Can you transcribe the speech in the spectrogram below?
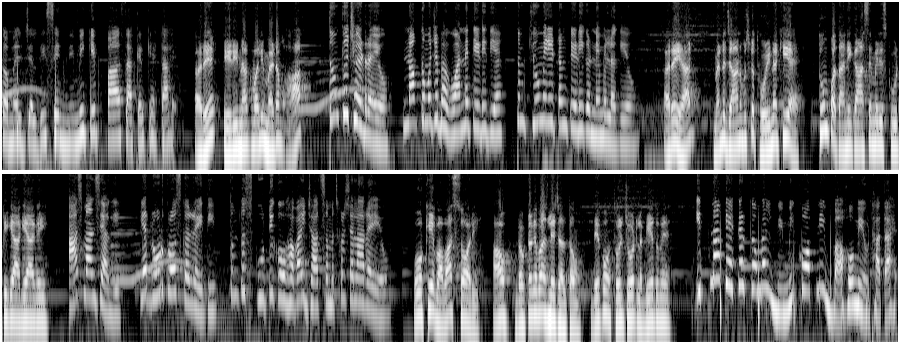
कमल जल्दी से निमी के पास आकर कहता है अरे टेढ़ी नाक वाली मैडम आप? तुम क्यों छेड़ रहे हो? नाक तो मुझे भगवान ने टेढ़ी दिया है। तुम क्यों मेरी टंग टेढ़ी करने में लगे हो? अरे यार मैंने जानबूझकर थोड़ी ना किया है। तुम पता नहीं कहाँ से मेरी स्कूटी के आगे आ गई। आसमान से आगे। यार रोड क्रॉस कर रही थी। तुम तो स्कूटी को हवाई जहाज़ समझकर चला रहे हो। ओके बाबा सॉरी। आओ डॉक्टर के पास ले चलता हूँ। देखो थोड़ी चोट लगी है तुम्हें। इतना कहकर कमल निमी को अपनी बाहों में उठाता है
